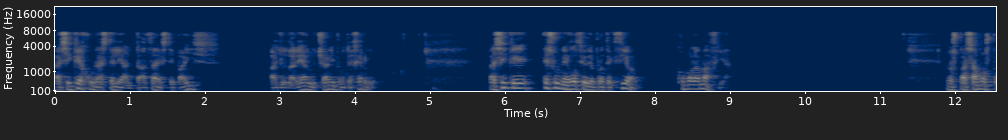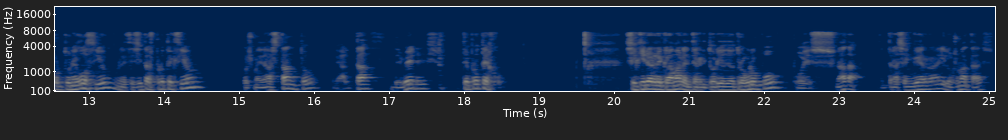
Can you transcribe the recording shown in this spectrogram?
Así que juraste lealtad a este país. Ayudaré a luchar y protegerlo. Así que es un negocio de protección, como la mafia. Nos pasamos por tu negocio, necesitas protección, pues me das tanto, lealtad, deberes, te protejo. Si quieres reclamar el territorio de otro grupo, pues nada, entras en guerra y los matas.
